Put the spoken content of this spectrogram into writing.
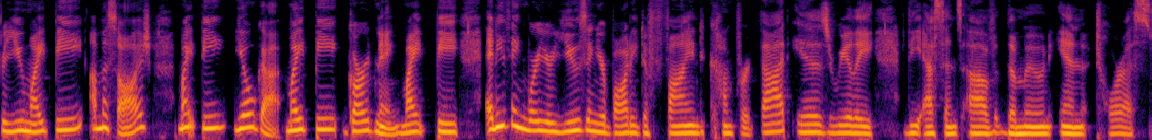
for you might be a massage, might be yoga, might be gardening, might be anything where you're using your body to find comfort. That is really the essence of the moon in Taurus.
